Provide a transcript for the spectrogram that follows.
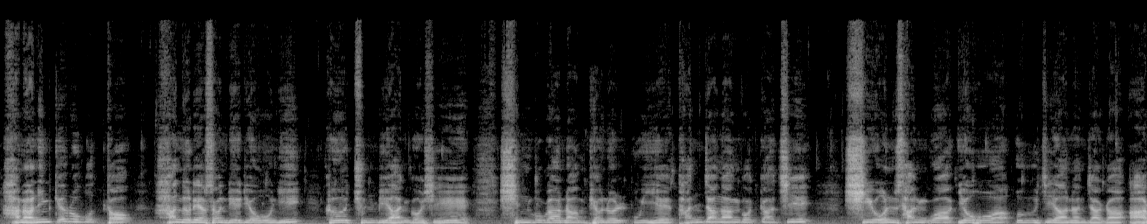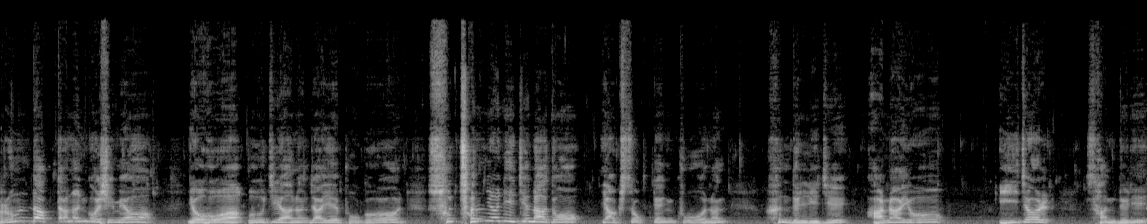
하나님께로부터 하늘에서 내려오니 그 준비한 것이 신부가 남편을 위해 단장한 것 같이 시온산과 여호와 의지하는 자가 아름답다는 것이며 여호와 의지하는 자의 복은 수천 년이 지나도 약속된 구원은 흔들리지 않아요. 2절 산들이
